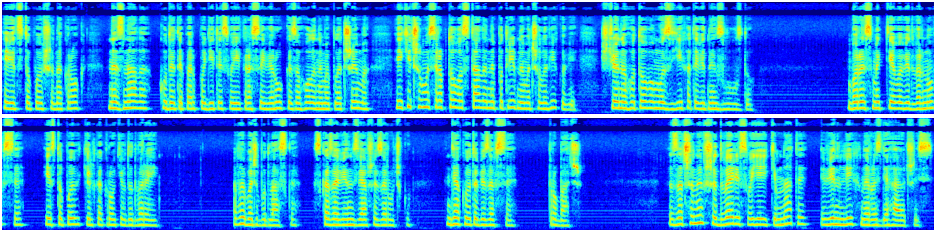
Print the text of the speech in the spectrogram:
і, відступивши на крок, не знала, куди тепер подіти свої красиві руки з оголеними плечима, які чомусь раптово стали непотрібними чоловікові, щойно готовому з'їхати від них з глузду. Борис миттєво відвернувся і ступив кілька кроків до дверей. Вибач, будь ласка, сказав він, взявши за ручку. Дякую тобі за все. Пробач. Зачинивши двері своєї кімнати, він ліг, не роздягаючись,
